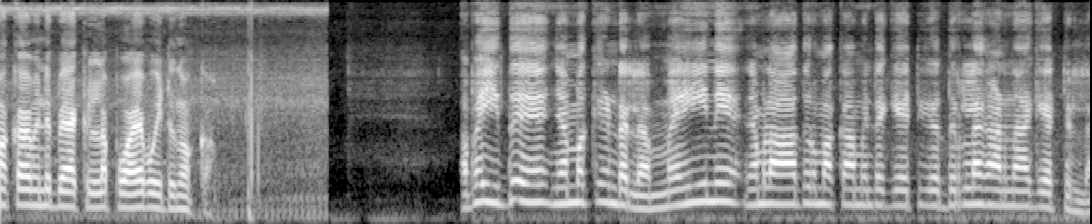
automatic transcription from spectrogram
മക്കാവിന്റെ ബാക്കിലുള്ള പോയ പോയിട്ട് നോക്കാം. അപ്പോൾ ഇത് നമുക്ക് ഉണ്ടല്ലോ മെയിന് നമ്മൾ ആദൂർ മക്കാമിന്റെ ഗേറ്റ് എതിർല കാണുന്ന ആ ഗേറ്റല്ല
